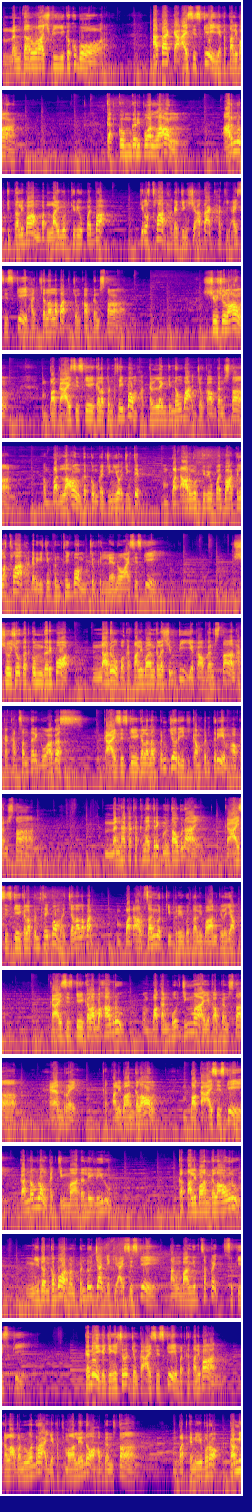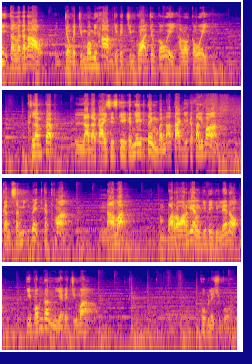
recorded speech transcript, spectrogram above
Mentaru Rajpi ke kubur. Atak ke ISIS ke ya ke Taliban. Kat kum geripuan lang. Arngut ki Taliban bad laingut kiri upat ba. Kila klad haga jing sya atak haki ISIS ke ha jalalabat jong Afghanistan. Shushu lang. Baka ISIS ke kala penthi bom ha kaleng ginong ba jong Afghanistan. Bad laong kat kum ka jing yo jing tip. Bad arngut kiri upat ba ki laklat haga nagi jing penthi bom jong ki leno ISIS ke. Shushu kat kum ga report. Nado baka Taliban kala shimti ya ka Afghanistan haka khat santari go Agas. Ka ISIS ke kala nang penjori ki kam pentrim Afghanistan. Men haka khat khnai trik mentau benai. Ka ISIS ke kala penthi bom ha jalalabat. Bad arab sangut ki breu ko Taliban ki layap. Ka ISIS ke kala mahamru bahkan bu jingma ya ke Afghanistan Henry ke Taliban ke laong baka ISIS ke. Kan nomlong ke jingma dalai liru ke Taliban ke laong ru ngidon ke bor man pendu jaj ya ki ISIS ke. Tang bangin sepet suki suki kani ke jingi srut jong ke ISIS ke bat ke Taliban. Kala banuan ra ya ke Tamaleno Afghanistan bat kani borok kami tang nakadau jong ke jing bomi hab je ke jing kwa jong kawai halor kawai klempep lada ka ISIS ke kan yai peteng ban atak ye ke Taliban kan sami bet ke thma namar baro arliang gide gileno ki bom don ye ke jing ma. Publish bon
